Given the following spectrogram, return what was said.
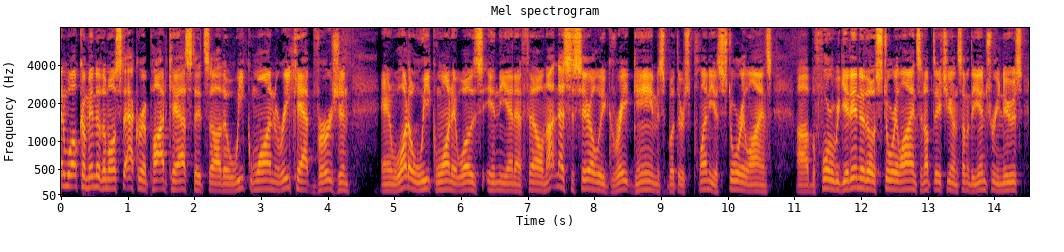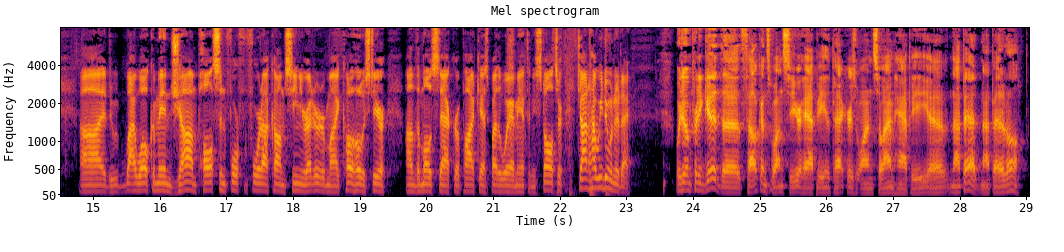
And welcome into the most accurate podcast. It's uh, the week one recap version. And what a week one it was in the NFL. Not necessarily great games, but there's plenty of storylines. Uh, before we get into those storylines and update you on some of the injury news, uh, I welcome in John Paulsen, 4for4.com senior editor, my co-host here on the Most Accurate podcast. By the way, I'm Anthony Stalter. John, how are we doing today? We're doing pretty good. The Falcons won, so you're happy. The Packers won, so I'm happy. Uh, not bad. Not bad at all.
